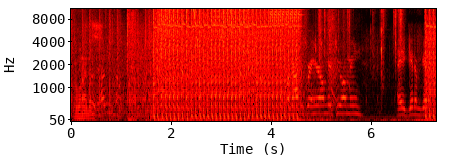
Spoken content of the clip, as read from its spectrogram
I'm behind Dude, him. how do you not? Oh my god, he's right here on mid two on me. Hey, get him, get him.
